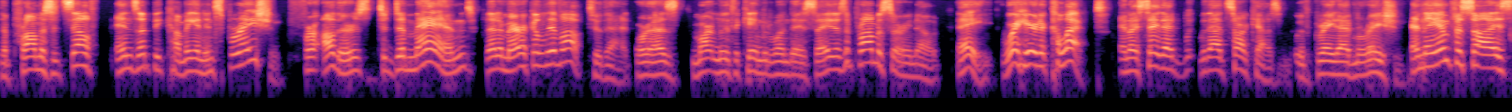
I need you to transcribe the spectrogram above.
the promise itself ends up becoming an inspiration for others to demand that America live up to that. Or as Martin Luther King would one day say, there's a promissory note. Hey, we're here to collect. And I say that w- without sarcasm, with great admiration. And they emphasize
